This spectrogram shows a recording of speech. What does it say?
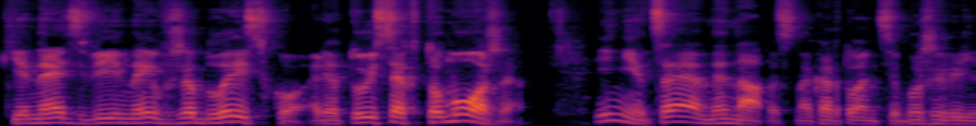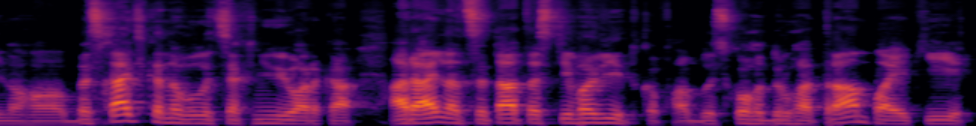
Кінець війни вже близько. Рятуйся, хто може. І ні, це не напис на картонці божевільного безхатька на вулицях Нью-Йорка, а реальна цитата Стіва Віткофа, близького друга Трампа, який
